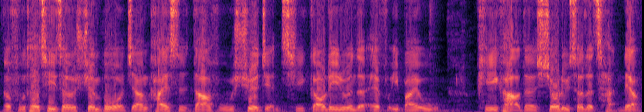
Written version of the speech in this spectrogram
而福特汽车宣布将开始大幅削减其高利润的 F 一百五。皮卡的修理车的产量，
